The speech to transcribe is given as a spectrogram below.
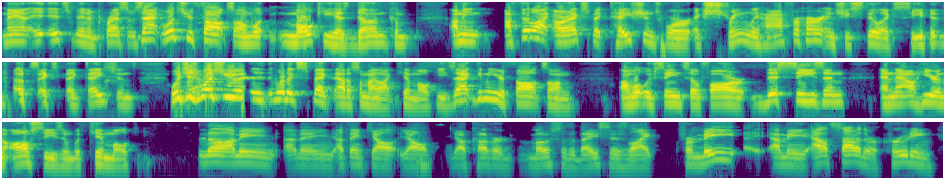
man, it, it's been impressive. Zach, what's your thoughts on what Mulkey has done? Com- I mean, I feel like our expectations were extremely high for her, and she still exceeded those expectations, which is what you uh, would expect out of somebody like Kim Mulkey. Zach, give me your thoughts on on what we've seen so far this season, and now here in the off season with Kim Mulkey. No, I mean, I mean, I think y'all y'all y'all covered most of the bases. Like for me, I mean, outside of the recruiting,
